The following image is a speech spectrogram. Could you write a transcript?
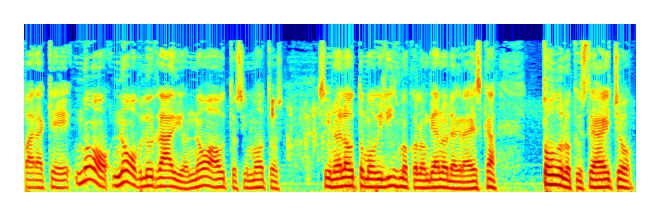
para que, no, no Blue Radio, no Autos y Motos, sino el automovilismo colombiano le agradezca todo lo que usted ha hecho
